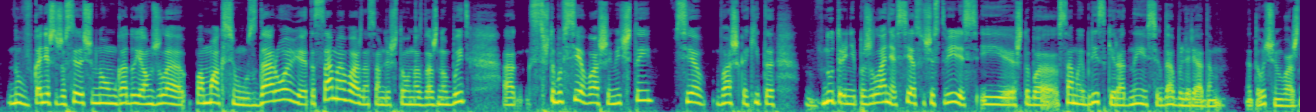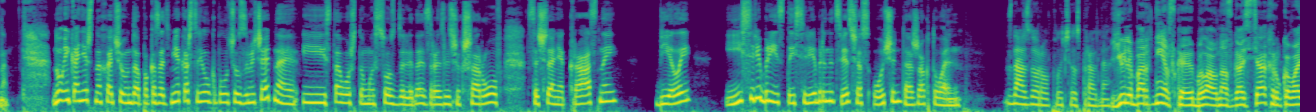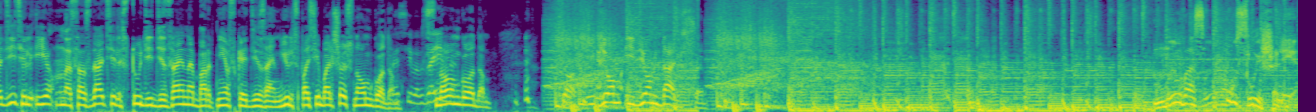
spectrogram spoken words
Ну, конечно же, в следующем новом году я вам желаю по максимуму здоровья. Это самое важное, на самом деле, что у нас должно быть. Чтобы все ваши мечты все ваши какие-то внутренние пожелания, все осуществились, и чтобы самые близкие, родные всегда были рядом. Это очень важно. Ну и, конечно, хочу да, показать. Мне кажется, елка получилась замечательная. И из того, что мы создали, да, из различных шаров, сочетание красный, белый и серебристый. Серебряный цвет сейчас очень даже актуален. Да, здорово получилось, правда. Юлия Бортневская была у нас в гостях, руководитель и создатель студии дизайна Бортневская дизайн. Юль, спасибо большое, с Новым годом. Спасибо, взаимно. С Новым годом. Все, идем, идем дальше. Мы вас услышали.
